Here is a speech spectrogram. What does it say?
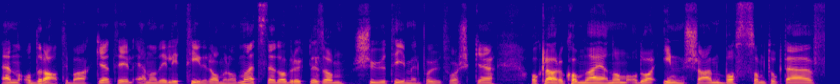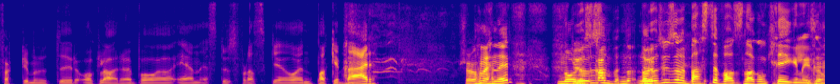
enn å dra tilbake til en av de litt tidligere områdene. Et sted du har brukt liksom sju timer på å utforske og klare å komme deg gjennom, og du har innsja en boss som tok deg 40 minutter å klare på en Estus-flaske og en pakke bær. Skjønner du hva jeg mener? Du Når høres ut som, kan- du når- høres ut som en bestefar som snakker om krigen, liksom.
